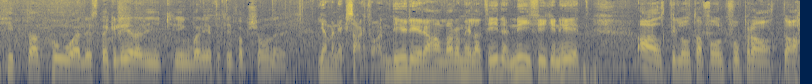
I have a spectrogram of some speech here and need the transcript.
hittat på eller spekulerar i kring vad det är för typ av personer. Ja men exakt. Va? Det är ju det det handlar om hela tiden. Nyfikenhet. Alltid låta folk få prata.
